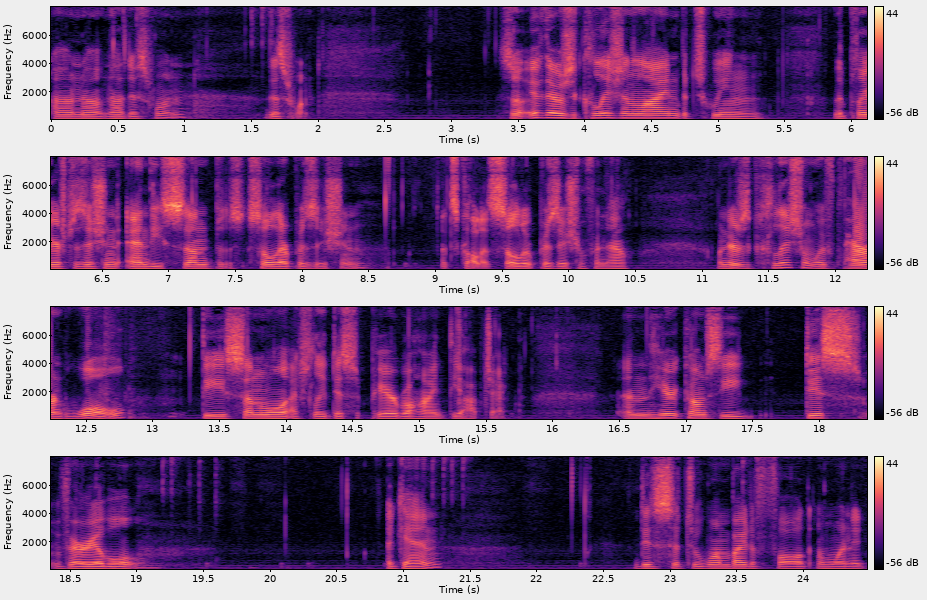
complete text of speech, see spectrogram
Oh no, not this one. This one. So if there's a collision line between the player's position and the sun solar position, let's call it solar position for now. When there's a collision with parent wall, the sun will actually disappear behind the object. And here comes the dis variable again. This is set to 1 by default, and when it,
